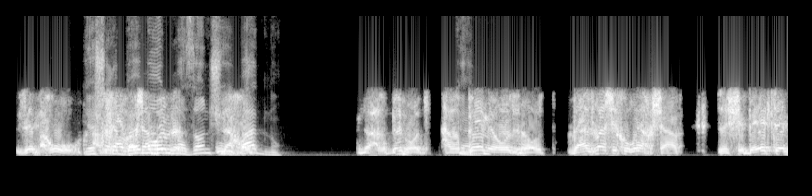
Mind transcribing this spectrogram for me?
זה ברור. יש עכשיו- הרבה עכשיו מאוד בואו- מזון נכון. שאיבדנו. לא, הרבה מאוד, הרבה כן. מאוד מאוד. ואז מה שקורה עכשיו, זה שבעצם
